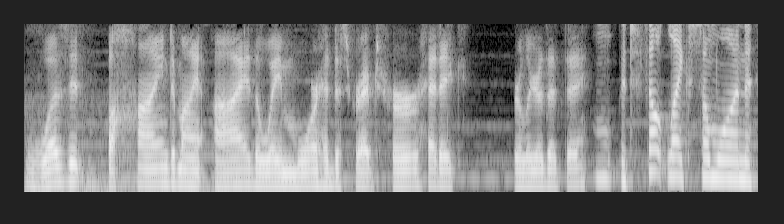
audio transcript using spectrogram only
Was it behind my eye the way Moore had described her headache earlier that day? It felt like someone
